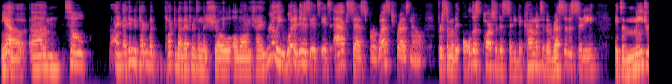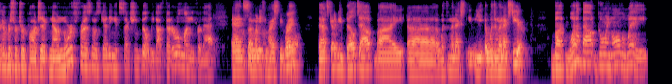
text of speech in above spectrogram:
Yeah. Um, so I, I, think we've talked about talked about veterans on this show a long time. Really, what it is, it's it's access for West Fresno for some of the oldest parts of the city to come into the rest of the city. It's a major infrastructure project. Now North Fresno is getting its section built. We got federal money for that and some money from high speed rail. That's going to be built out by uh, within the next within the next year. But what about going all the way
